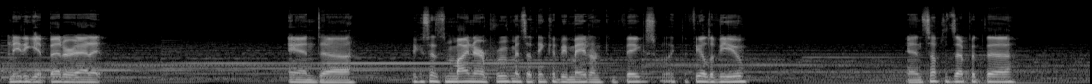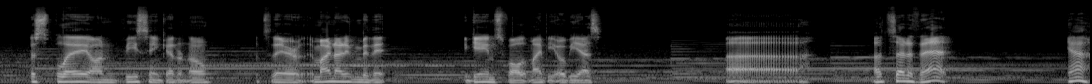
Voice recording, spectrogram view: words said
I need to get better at it. And, uh, like I said, some minor improvements I think could be made on configs, like the field of view. And something's up with the display on VSync. I don't know what's there. It might not even be the, the game's fault. It might be OBS. Uh, outside of that, yeah,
